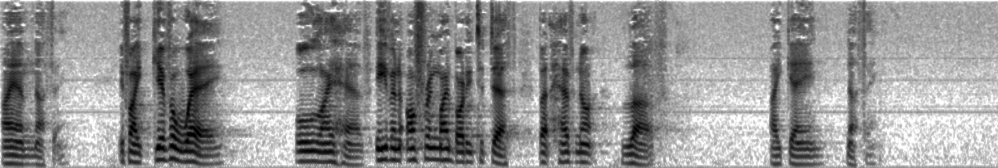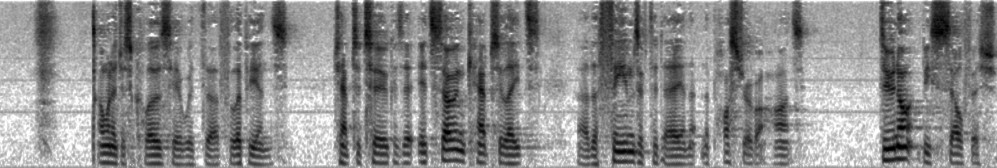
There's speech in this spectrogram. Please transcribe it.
I am nothing. If I give away all I have, even offering my body to death, but have not love, I gain nothing. I want to just close here with uh, Philippians chapter 2 because it, it so encapsulates uh, the themes of today and the, and the posture of our hearts. Do not be selfish.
